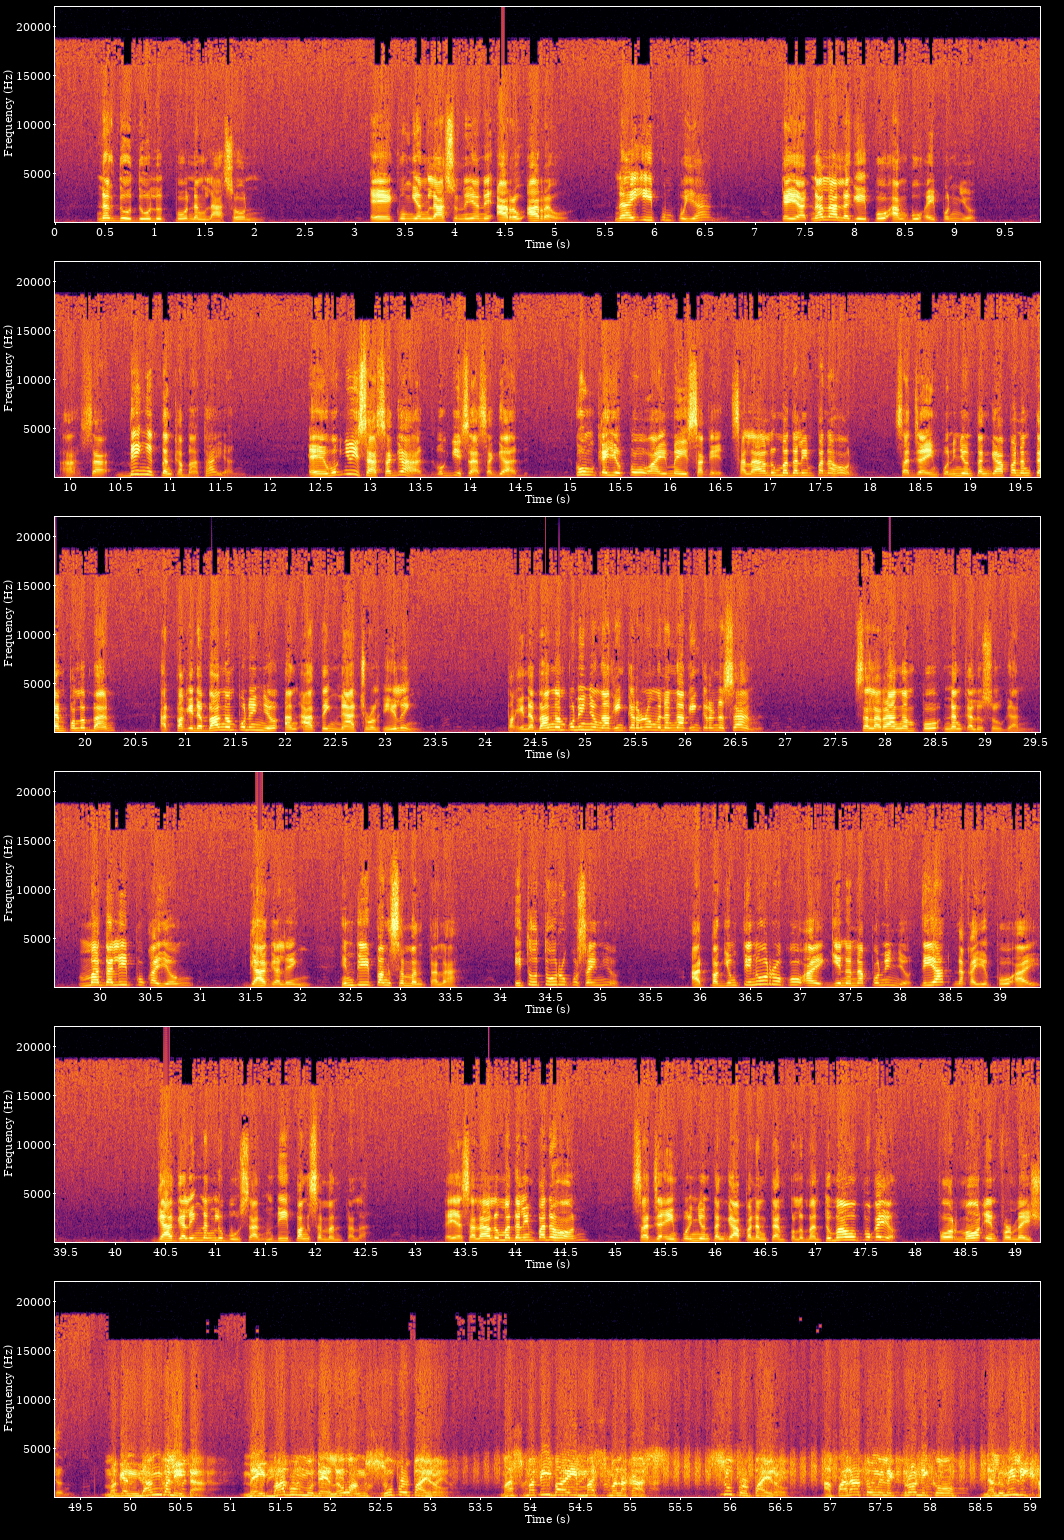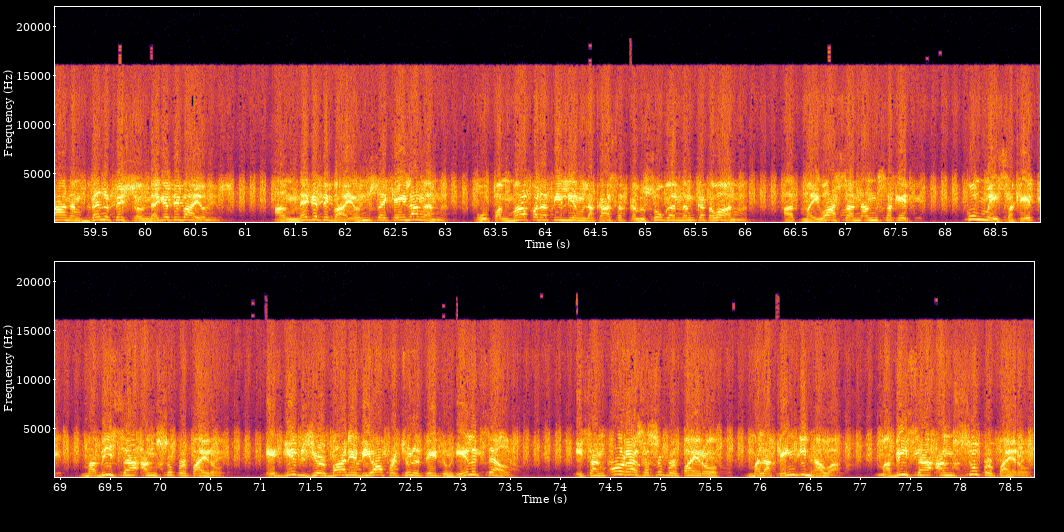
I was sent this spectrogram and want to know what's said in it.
nagdudulot po ng lason. Eh kung yung lason na yan ay araw-araw, naiipon po yan. Kaya nalalagay po ang buhay po nyo ah, sa bingit ng kamatayan. Eh wag nyo isasagad, wag nyo isasagad. Kung kayo po ay may sakit sa lalong madaling panahon, sadyain po ninyong tanggapan ng Temple of Man at pakinabangan po ninyo ang ating natural healing. Pakinabangan po ninyo ang aking karunungan, ang aking karanasan sa larangan po ng kalusugan. Madali po kayong gagaling, hindi pang samantala. Ituturo ko sa inyo. At pag yung tinuro ko ay ginanap po ninyo, tiyak na kayo po ay gagaling ng lubusan, hindi pang samantala. Kaya sa lalong madaling panahon, sadyain po ninyong tanggapan ng Temple of Man. Tumawag po kayo for more information. Magandang balita. May bagong modelo ang Super Pyro. Mas matibay, mas malakas. Super Pyro. Aparatong elektroniko na lumilikha ng beneficial negative ions. Ang negative ions ay kailangan upang mapanatili ang lakas at kalusugan ng katawan at maiwasan ang sakit. Kung may sakit, mabisa ang Super Pyro. It gives your body the opportunity to heal itself. Isang oras sa Super Pyro, malaking ginhawa. Mabisa ang Super Pyro.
